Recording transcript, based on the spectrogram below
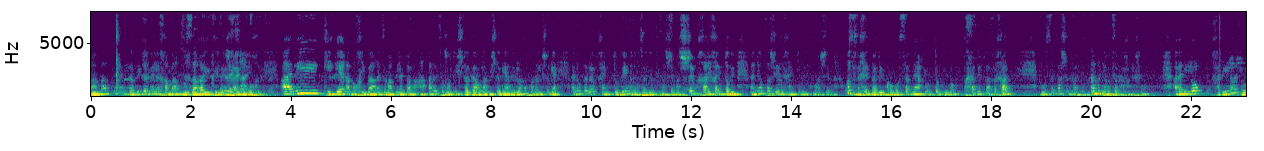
אמרתי להם, דוד המלך אמר, מוזר הייתי לחיים אנוכי. אני כי גר אנוכי בארץ, אמרתי להם פעם, הארץ הזאת השתגעה, העולם משתגע, אני לא מוכנה להשתגע. אני רוצה להיות חיים טובים, אני רוצה להיות עם השם. השם חי חיים טובים. אני רוצה שיהיה לי חיים טובים כמו השם. עוז וחטא בא במקומו, שמח לו, טוב לו, לא מתחנף לאף אחד, והוא עושה מה שבא לו. גם אני רוצה ככה לחיות. אבל אני לא, חלילה, לא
